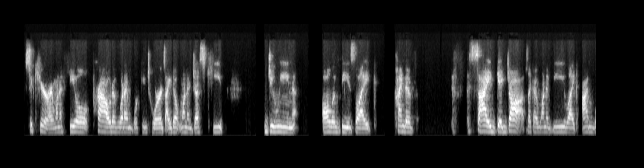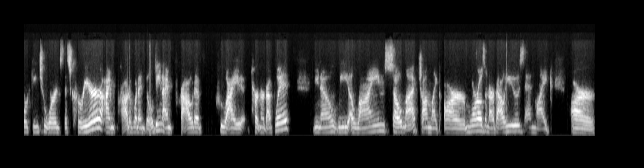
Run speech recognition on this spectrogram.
secure. I want to feel proud of what I'm working towards. I don't want to just keep doing all of these like kind of side gig jobs. Like I want to be like I'm working towards this career. I'm proud of what I'm building. I'm proud of who I partnered up with. You know, we align so much on like our morals and our values and like our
